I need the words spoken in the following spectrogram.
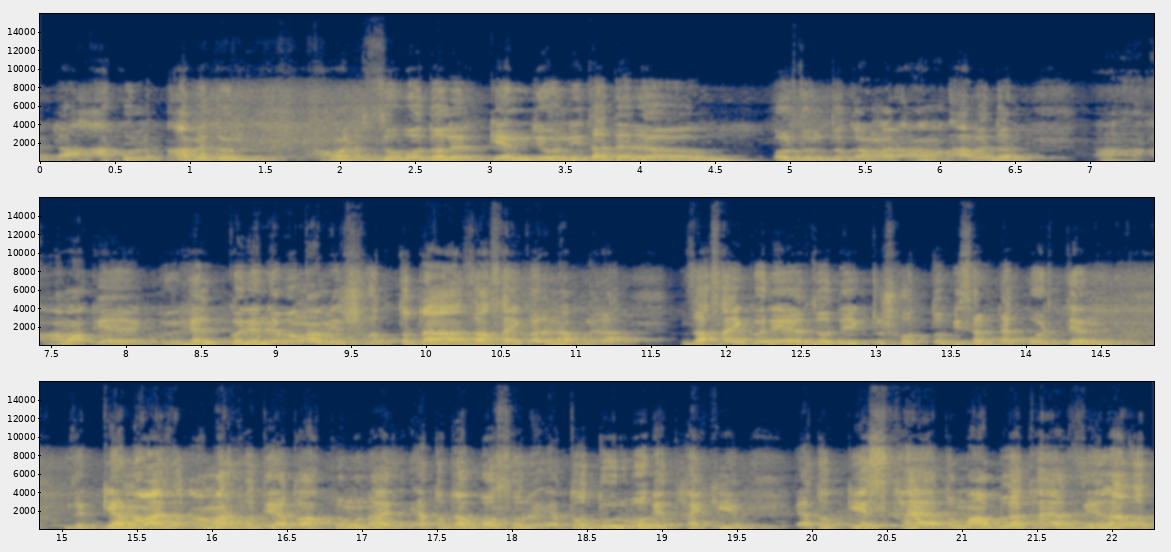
একটা আকুল আবেদন আমার যুব দলের কেন্দ্রীয় নেতাদের পর্যন্ত আমার আবেদন। আমাকে একটু হেল্প করেন এবং আমি সত্যটা যাচাই করেন আপনারা। যাচাই করে যদি একটু সত্য বিচারটা করতেন যে কেন আজ আমার প্রতি এত আক্রমণ? আজ এতটা বছর এত দুর্ভোগে থাকিয়ে এত কেস খায় এত মামলা খায় জেল আজত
